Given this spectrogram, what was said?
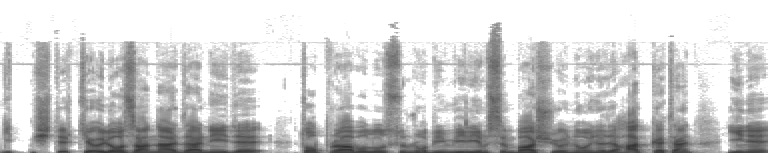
gitmiştir ki Ölü Ozanlar Derneği de toprağı bol olsun Robin Williams'ın başrolünü oynadı. Hakikaten yine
